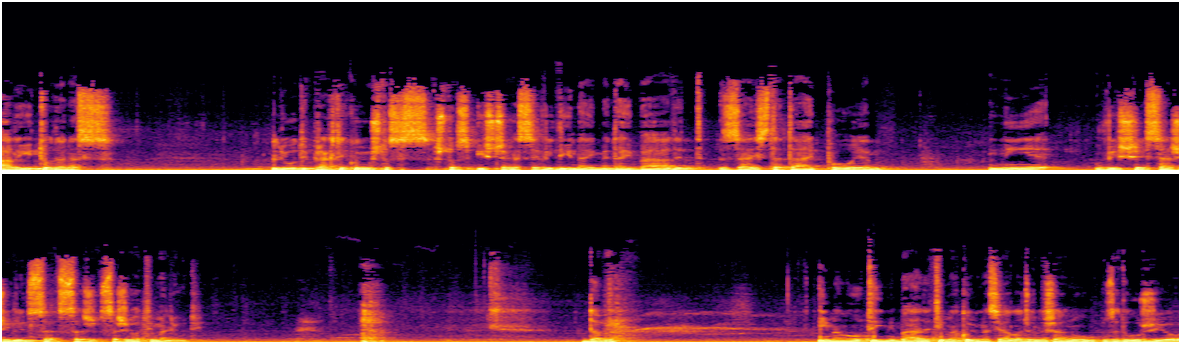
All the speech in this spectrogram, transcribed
Ali i to danas ljudi praktikuju što, se, što iz čega se vidi naime da i badet zaista taj pojam nije više saživljen sa, sa, sa životima ljudi. Dobro imamo u tim ibadetima kojim nas je Allah Đelešanu zadužio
